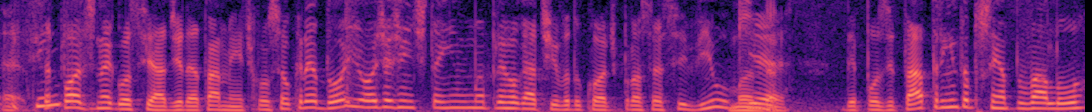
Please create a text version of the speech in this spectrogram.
É, você pode negociar diretamente com o seu credor e hoje a gente tem uma prerrogativa do Código de Processo Civil Manda. que é depositar 30% do valor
